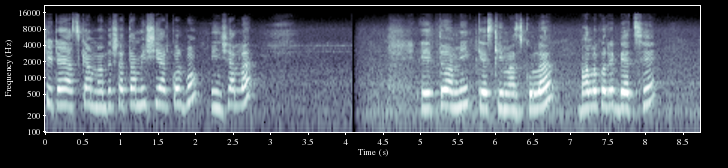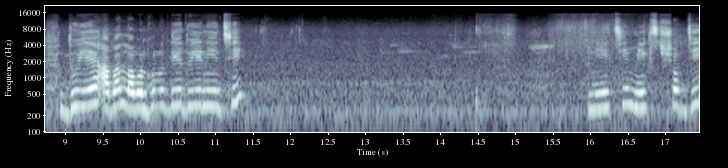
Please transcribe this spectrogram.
সেটাই আজকে আপনাদের সাথে আমি শেয়ার করব ইনশাল্লাহ এই তো আমি কেসকি মাছগুলা ভালো করে বেছে ধুয়ে আবার লবণ হলুদ দিয়ে ধুয়ে নিয়েছি। নিয়েছি মিক্সড সবজি।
